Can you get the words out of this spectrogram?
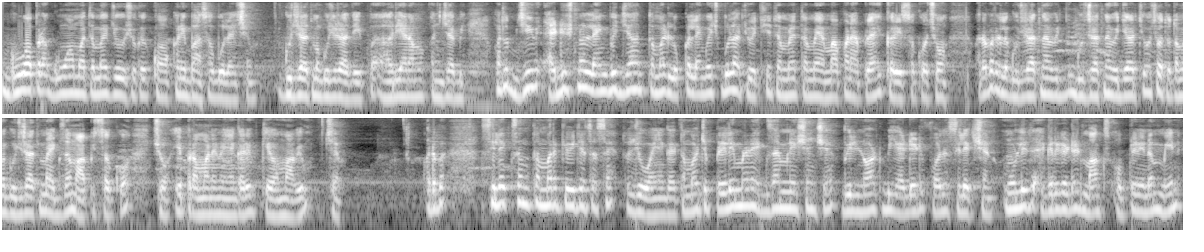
ગોવા ગોવામાં તમે જોઈ શકો કે કોંકણી ભાષા બોલાય છે. ગુજરાતમાં ગુજરાતી હરિયાણામાં પંજાબી. મતલબ જે એડિશનલ લેંગ્વેજ જ્યાં તમારી લોકલ લેંગ્વેજ બોલાતી હોય તે તમે તમે એમાં પણ એપ્લાય કરી શકો છો. બરાબર? એટલે ગુજરાતના ગુજરાતના વિદ્યાર્થીઓ છો, તો તમે ગુજરાતમાં એક્ઝામ આપી શકો છો. એ પ્રમાણે અહીંયા આગળ કહેવામાં આવ્યું છે. બરાબર? સિલેક્શન તમારે કેવી રીતે થશે? તો જુઓ અહીંયા તમારું જે પ્રિલિમિનરી એક્ઝામિનેશન છે will not be added for the selection only the aggregated marks obtain in a main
